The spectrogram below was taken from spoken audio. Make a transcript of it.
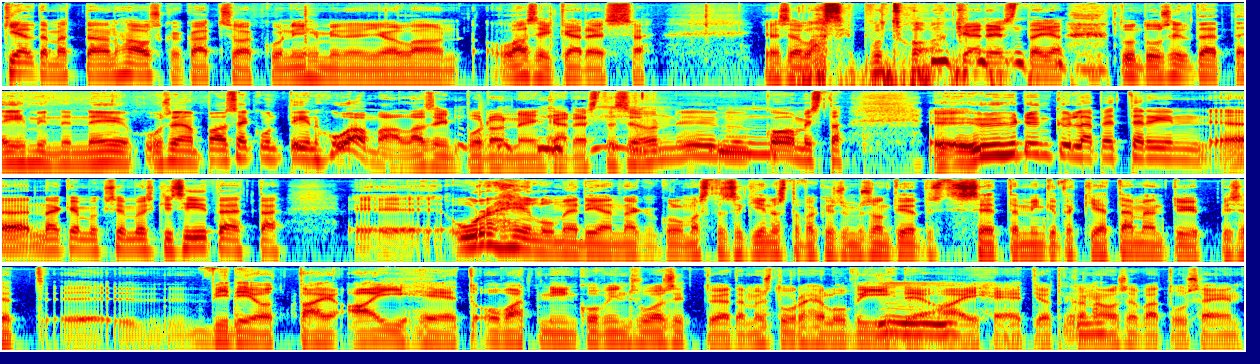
kieltämättä on hauska katsoa, kun ihminen, jolla on lasi kädessä ja se lasi putoaa kädestä ja tuntuu siltä, että ihminen ei useampaa sekuntiin huomaa lasin pudonneen kädestä. Se on mm. koomista. Yhdyn kyllä Petterin näkemykseen myöskin siitä, että urheilumedian näkökulmasta se kiinnostava kysymys on tietysti se, että minkä takia tämän tyyppiset videot tai aiheet ovat niin kovin suosittuja, tämmöiset urheiluviihdeaiheet, jotka kyllä. nousevat usein,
